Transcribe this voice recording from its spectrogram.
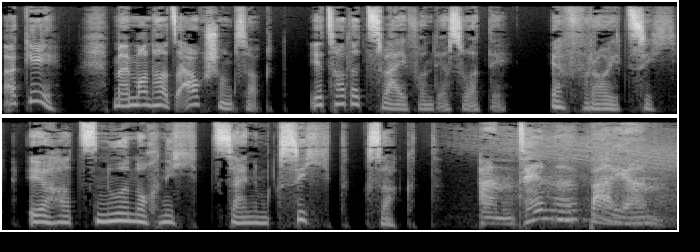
Okay. Mein Mann hat's auch schon gesagt. Jetzt hat er zwei von der Sorte. Er freut sich. Er hat's nur noch nicht seinem Gesicht gesagt. Antenne Bayern.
